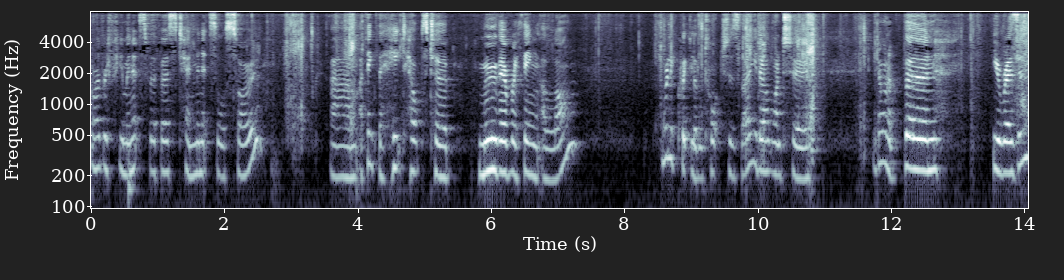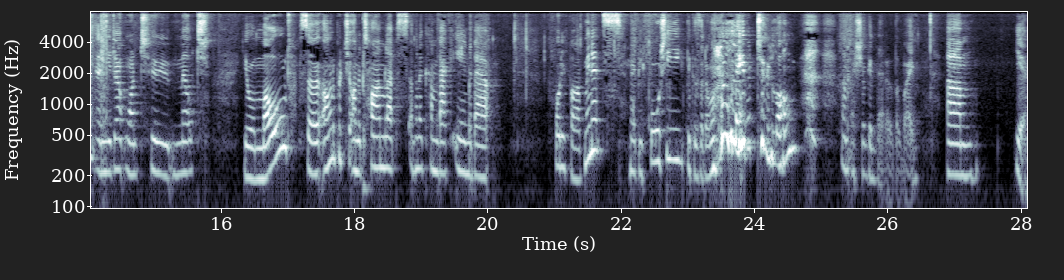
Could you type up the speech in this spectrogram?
or every few minutes for the first 10 minutes or so. Um, I think the heat helps to move everything along. Really quick little torches though. You don't want to you don't want to burn your resin and you don't want to melt your mold. So I'm going to put you on a time lapse. I'm going to come back in about 45 minutes, maybe 40 because I don't want to leave it too long. Um, I should get that out of the way. Um, yeah,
